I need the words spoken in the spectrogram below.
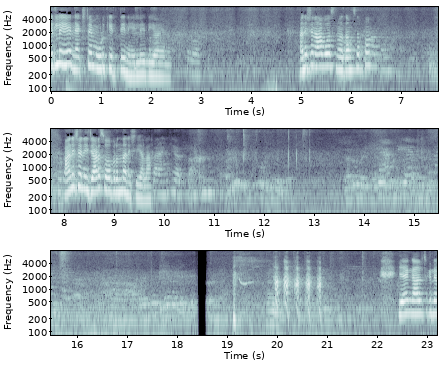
ಇರ್ಲಿ ನೆಕ್ಸ್ಟ್ ಟೈಮ್ ಹುಡುಕಿ ಇಡ್ತೀನಿ ಎಲ್ಲಿದೆಯೋ ಏನೋ అనిష నా పోస్తున్నావు థమ్సప్ అనిష నీ జడ సూపర్ ఉంది అనిష ఇలా ఏం కాల్చుకునే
